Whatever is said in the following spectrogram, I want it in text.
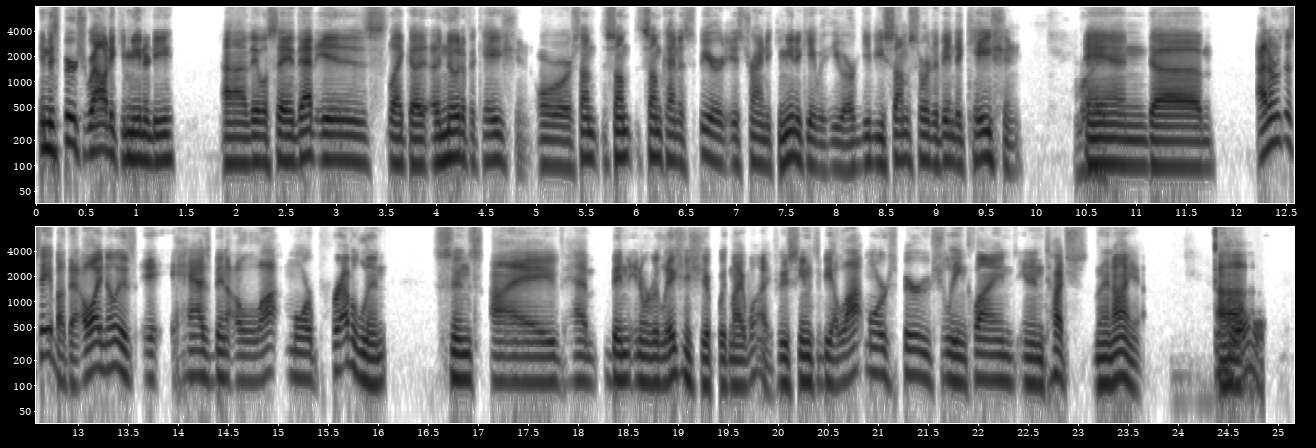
in the spirituality community, uh, they will say that is like a, a notification, or some some some kind of spirit is trying to communicate with you, or give you some sort of indication. Right. And um, I don't know what to say about that. All I know is it has been a lot more prevalent since I have been in a relationship with my wife, who seems to be a lot more spiritually inclined and in touch than I am. Uh,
